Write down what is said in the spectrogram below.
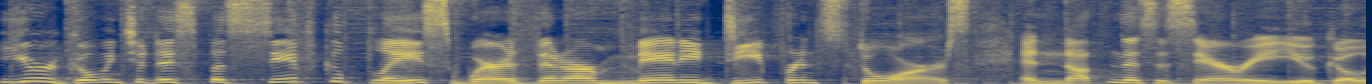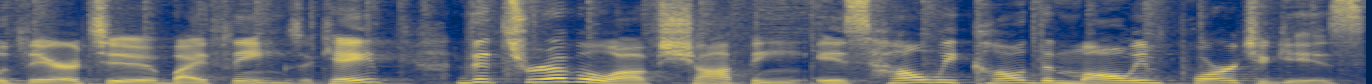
you're going to the specific place where there are many different stores and not necessarily you go there to buy things, okay? The trouble of shopping is how we call the mall in Portuguese.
